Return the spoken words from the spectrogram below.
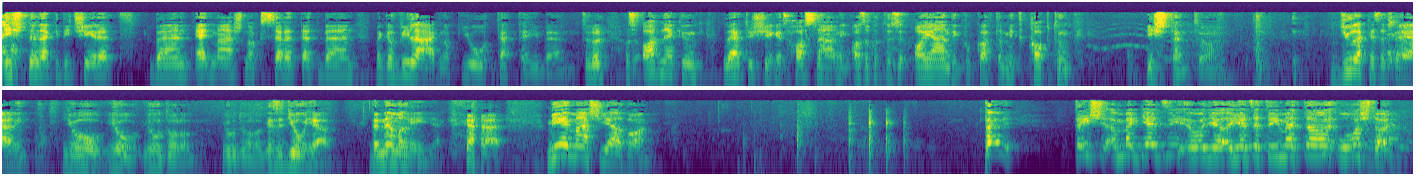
Istennek dicséretben, egymásnak szeretetben, meg a világnak jó tetteiben. Tudod, az ad nekünk lehetőséget használni azokat az ajándékokat, amit kaptunk Istentől. Gyülekezetbe járni jó, jó, jó dolog. Jó dolog. Ez egy jó jel. De nem a lényeg. Milyen más jel van? Te is megjegyzi, vagy a jegyzeteimet uh, olvastad?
